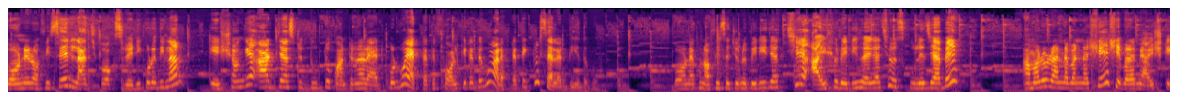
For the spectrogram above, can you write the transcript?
বর্ণের অফিসে লাঞ্চ বক্স রেডি করে দিলাম। এর সঙ্গে আর জাস্ট দুটো কন্টেনার অ্যাড করব। একটাতে ফল কেটে দেবো আর একটাতে একটু স্যালাড দিয়ে দেবো। বর্ণ এখন অফিসের জন্য বেরিয়ে যাচ্ছে। আয়ুষও রেডি হয়ে গেছে, ও স্কুলে যাবে। আমারও রান্নাবান্না শেষ, এবার আমি আয়ুষকে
